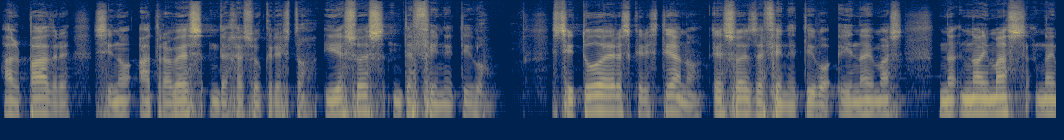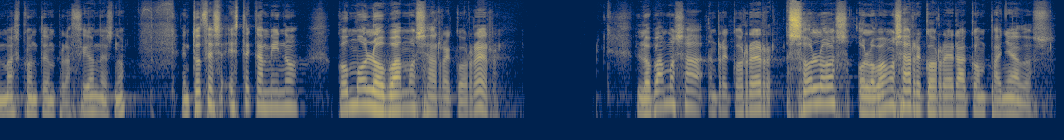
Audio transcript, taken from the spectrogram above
al Padre sino a través de Jesucristo. Y eso es definitivo. Si tú eres cristiano, eso es definitivo y no hay más, no, hay más, no hay más contemplaciones. ¿no? Entonces, este camino, ¿cómo lo vamos a recorrer? ¿Lo vamos a recorrer solos o lo vamos a recorrer acompañados?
